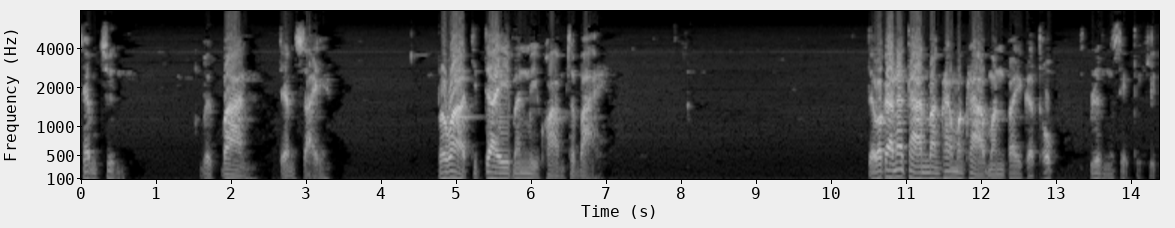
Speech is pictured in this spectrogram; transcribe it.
แจ่มชื่น เบิกบาน แจ่มใส ราะว่าจิตใจมันมีความสบาย แต่ว่าการทานบางครั้งบางคราวมันไปกระทบเรื่องเศรษฐกิจ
